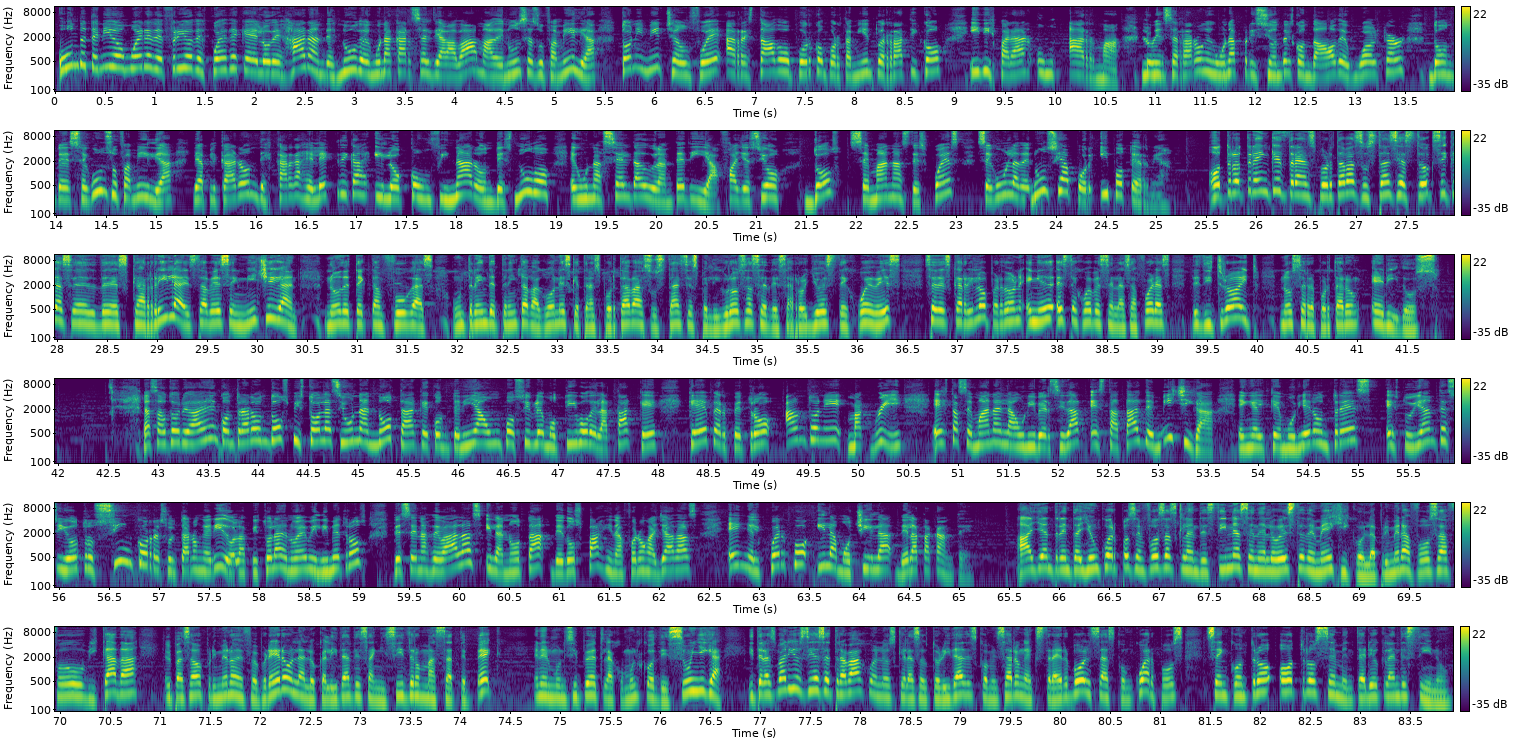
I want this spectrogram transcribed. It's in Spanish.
Un detenido muere de frío después de que lo dejaran desnudo en una cárcel de Alabama, denuncia su familia. Tony Mitchell fue arrestado por comportamiento errático y disparar un arma. Lo encerraron en una prisión del condado de Walker, donde, según su familia, le aplicaron descargas eléctricas y lo confinaron desnudo en una celda durante día. Falleció dos semanas después, según la denuncia, por hipotermia. Otro tren que transportaba sustancias tóxicas se descarrila, esta vez en Michigan. No detectan fugas. Un tren de 30 vagones que transportaba sustancias peligrosas se desarrolló este jueves, se descarriló, perdón, en este jueves en las afueras de Detroit. No se reportaron heridos. Las autoridades encontraron dos pistolas y una nota que contenía un posible motivo del ataque que perpetró Anthony McRee esta semana en la Universidad Estatal de Michigan, en el que murieron tres estudiantes y otros cinco resultaron heridos. La pistola de 9 milímetros, decenas de balas y la nota de dos páginas fueron halladas en el cuerpo y la mochila del atacante. Hayan 31 cuerpos en fosas clandestinas en el oeste de México. La primera fosa fue ubicada el pasado primero de febrero en la localidad de San Isidro, Mazatepec en el municipio de Tlajomulco de Zúñiga y tras varios días de trabajo en los que las autoridades comenzaron a extraer bolsas con cuerpos, se encontró otro cementerio clandestino.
